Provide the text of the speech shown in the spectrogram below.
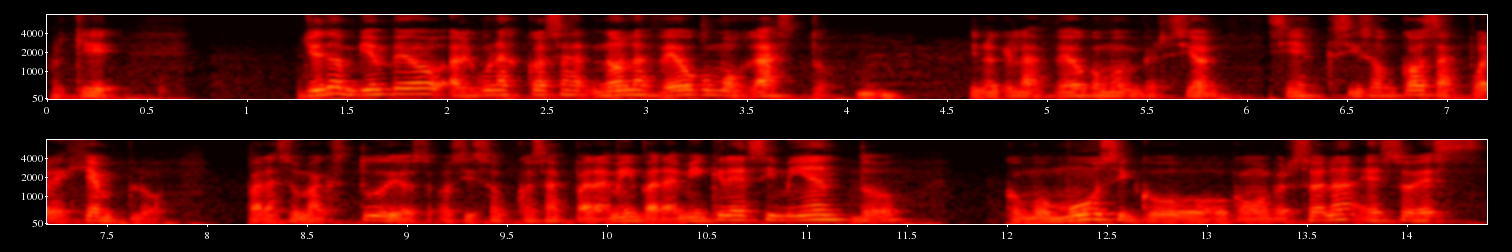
Porque yo también veo algunas cosas, no las veo como gasto, mm. sino que las veo como inversión. Si, es, si son cosas, por ejemplo, para Sumax Studios, o si son cosas para mí, para mi crecimiento como músico o como persona, eso es,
